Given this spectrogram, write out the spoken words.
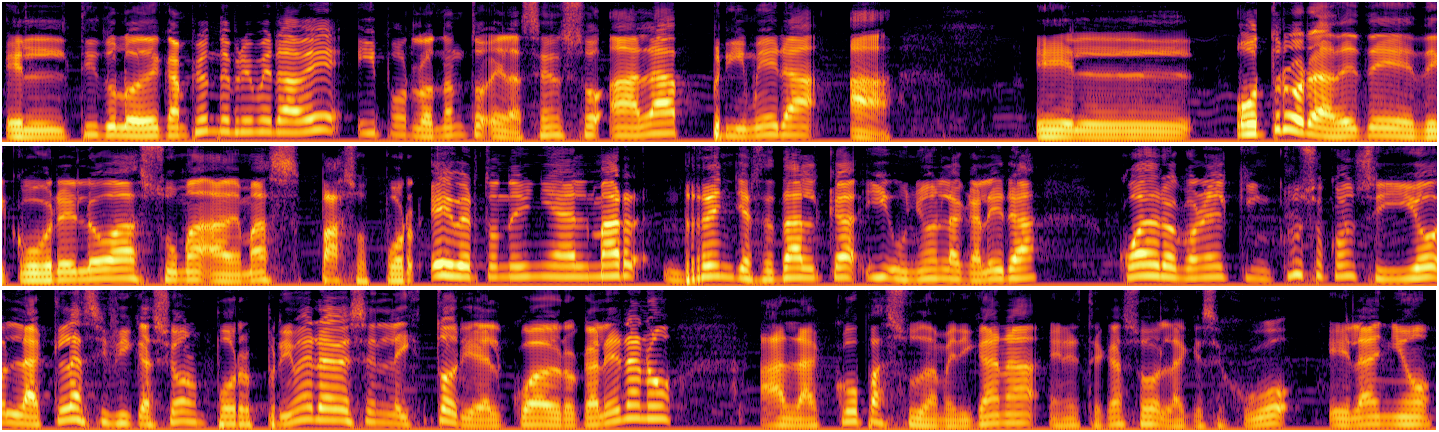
el título de campeón de Primera B y por lo tanto el ascenso a la Primera A. El otrora DT de Cobreloa suma además pasos por Everton de Viña del Mar, Rangers de Talca y Unión La Calera, cuadro con el que incluso consiguió la clasificación por primera vez en la historia del cuadro calerano a la Copa Sudamericana, en este caso la que se jugó el año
